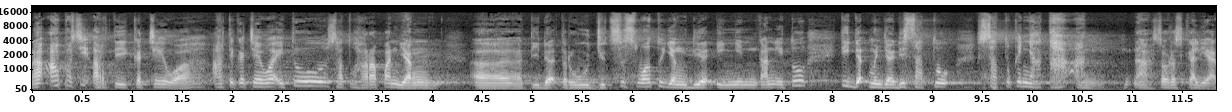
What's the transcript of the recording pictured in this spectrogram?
Nah, apa sih arti kecewa? Arti kecewa itu satu harapan yang uh, tidak terwujud, sesuatu yang dia inginkan itu tidak menjadi satu satu kenyataan. Nah, saudara sekalian,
